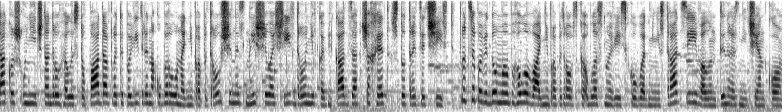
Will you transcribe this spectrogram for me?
Також у ніч на 2 листопада протиповітряна оборона Дніпропетровщини знищила 6 дронів камікадзе Шахет 136 Про це повідомив голова Дніпропетровської обласної військової адміністрації Валентин Резніченко.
